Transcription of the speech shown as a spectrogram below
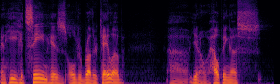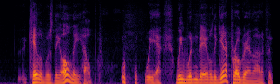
And he had seen his older brother Caleb, uh, you know, helping us. Caleb was the only help we had. We wouldn't be able to get a program out of it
